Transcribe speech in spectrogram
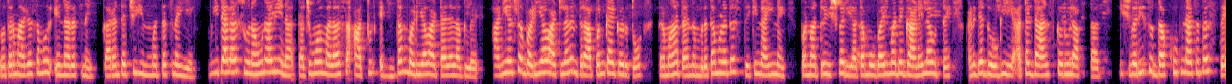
तो तर माझ्यासमोर येणारच नाही. कारण त्याची हिंमतच नाहीये. मी त्याला सुनावून आली ना त्याच्यामुळे मला असं आतून एकदम बढिया वाटायला लागलंय. आणि असं बढिया वाटल्यानंतर आपण काय करतो? तर मग आता नम्रता म्हणत असते की नाही नाही. पण मात्र ईश्वरी आता मोबाईलमध्ये गाणे लावते आणि त्या दोघी आता डान्स करू लागतात. ईश्वरी सुद्धा खूप नाचत असते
